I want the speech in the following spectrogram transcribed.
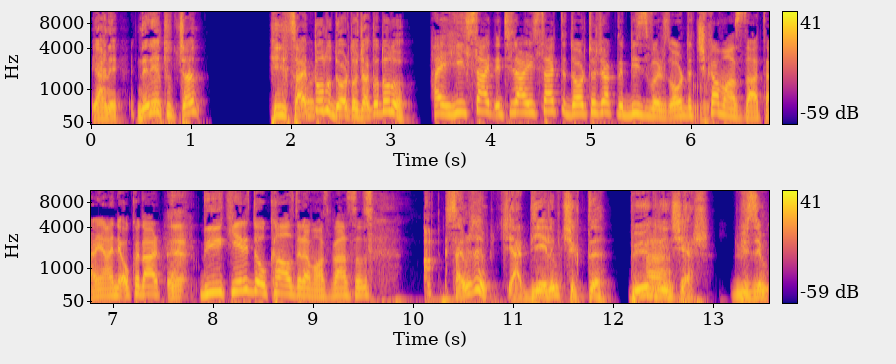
Yani nereye tutacaksın? Hillside dolu 4 Ocak'ta dolu. Hayır Hillside, Etiler Hillside'de 4 Ocak'ta biz varız. Orada çıkamaz zaten. Yani o kadar E- büyük yeri de o kaldıramaz. Ben sana Sen misin? Ya diyelim çıktı. Büyük Ha. linç yer. Bizim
